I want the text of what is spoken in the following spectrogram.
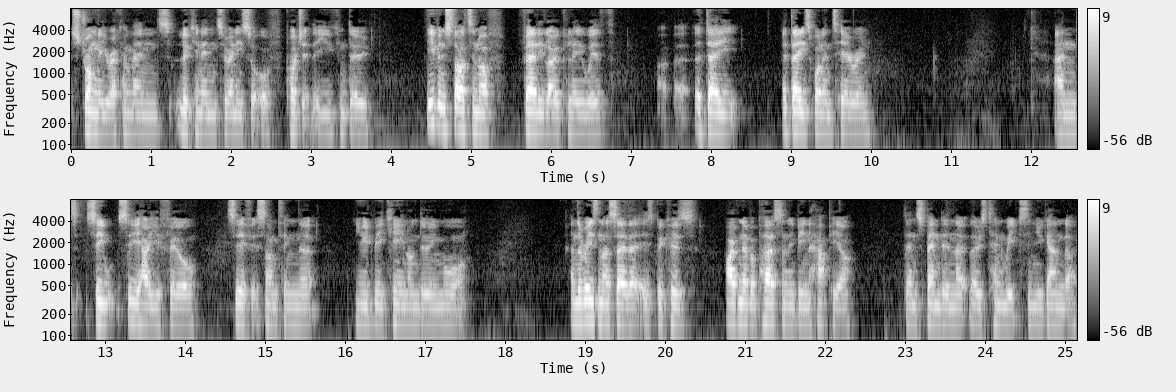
strongly recommend looking into any sort of project that you can do, even starting off fairly locally with a, day, a day's volunteering, and see see how you feel. see if it's something that you'd be keen on doing more. And the reason I say that is because I've never personally been happier than spending those 10 weeks in Uganda.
